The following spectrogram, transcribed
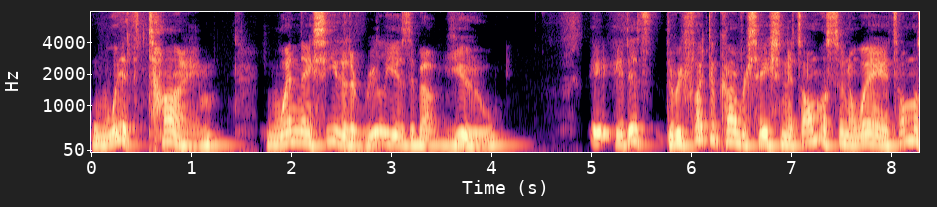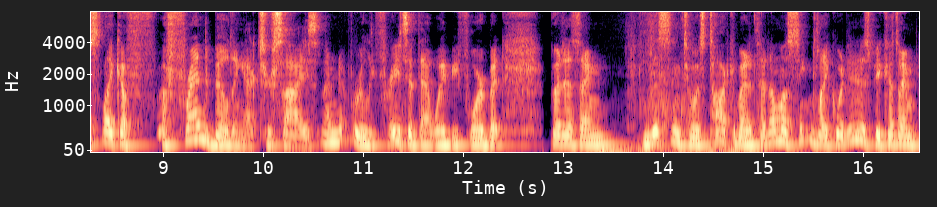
with time, when they see that it really is about you it is the reflective conversation. It's almost in a way, it's almost like a, a friend building exercise. I've never really phrased it that way before, but but as I'm listening to us talk about it, that almost seems like what it is because I'm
